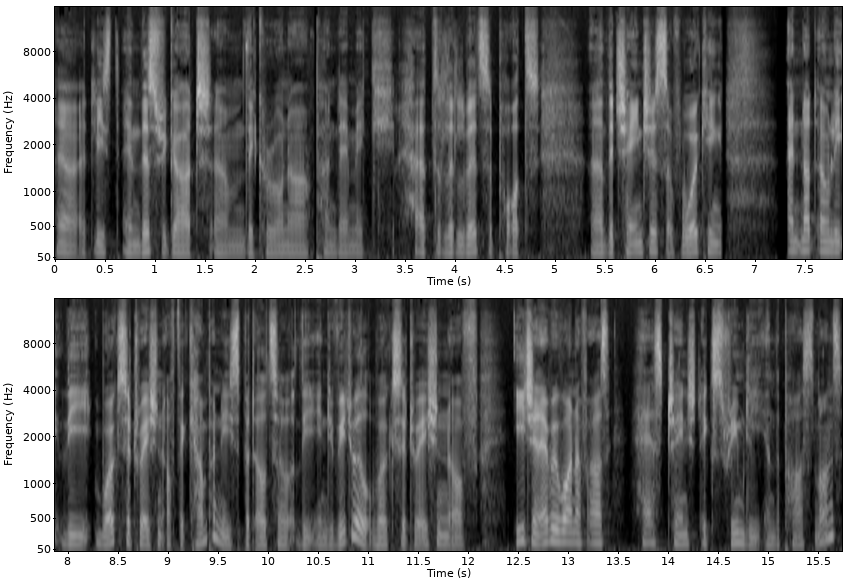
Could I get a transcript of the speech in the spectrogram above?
Yeah, at least in this regard, um, the corona pandemic helped a little bit, support uh, the changes of working. And not only the work situation of the companies, but also the individual work situation of each and every one of us has changed extremely in the past months.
